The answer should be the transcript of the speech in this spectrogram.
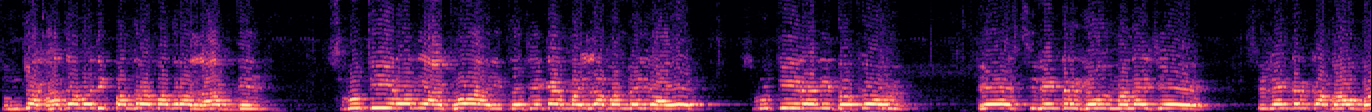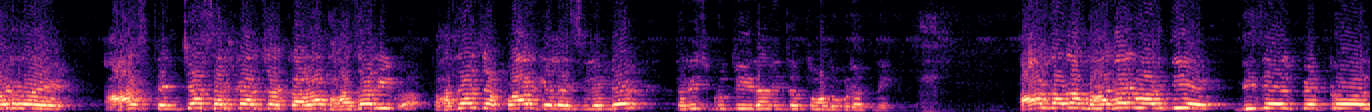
तुमच्या खात्यामध्ये पंधरा पंधरा लाख दे. स्मृती इराणी आठवा इथं जे काही महिला मंडळी आहेत स्मृती इराणी डोक्यावर ते सिलेंडर घेऊन म्हणायचे सिलेंडर का भाव बढ़ रहा आज त्यांच्या सरकारच्या काळात हजारी हजारच्या पार गेलाय सिलेंडर तरी स्मृती इराणीचं तोंड उघडत नाही. आज दादा महागाई वाढतीये डिझेल पेट्रोल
